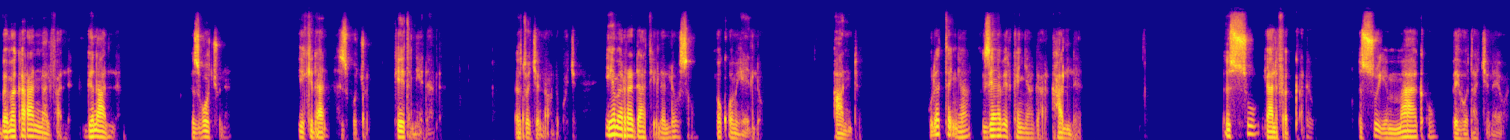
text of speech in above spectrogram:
በመከራ እናልፋለን፣ ግን አለ። ህዝቦቹ ነን፣ የኪዳን ህዝቦቹ ነን። ከየት እንሄዳለን? እህቶችና ወንድሞች፣ ይህ መረዳት የሌለው ሰው መቆሚያ የለው። አንድ ሁለተኛ፣ እግዚአብሔር ከኛ ጋር ካለ እሱ ያልፈቀደው እሱ የማያውቀው በህይወታችን አይሆን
